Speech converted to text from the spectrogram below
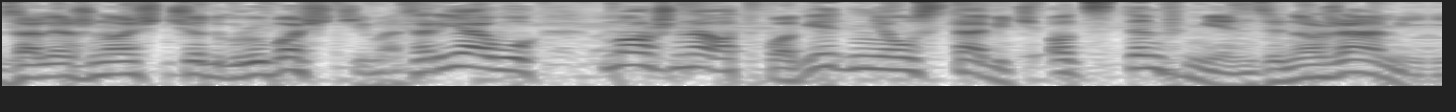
W zależności od grubości materiału można odpowiednio ustawić odstęp między nożami.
